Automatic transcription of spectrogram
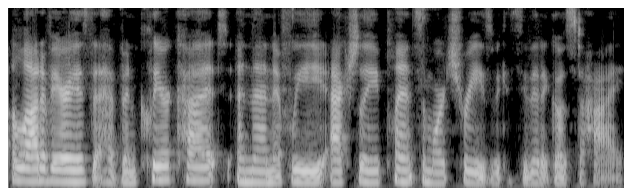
a lot of areas that have been clear cut and then if we actually plant some more trees we can see that it goes to high.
